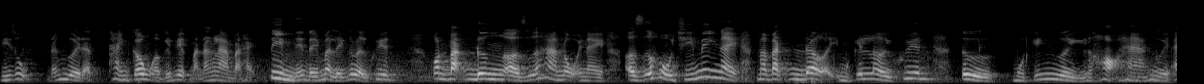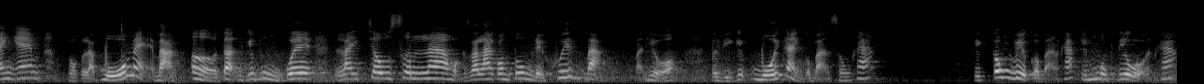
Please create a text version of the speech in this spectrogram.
ví dụ, đã người đã thành công ở cái việc bạn đang làm, bạn hãy tìm đến đấy mà lấy cái lời khuyên. Còn bạn đừng ở giữa Hà Nội này, ở giữa Hồ Chí Minh này mà bạn đợi một cái lời khuyên từ một cái người họ hàng người anh em hoặc là bố mẹ bạn ở tận cái vùng quê Lai Châu, Sơn La hoặc Gia Lai Con Tum để khuyên bạn. Bạn hiểu không? Bởi vì cái bối cảnh của bạn sống khác, cái công việc của bạn khác, cái mục tiêu của bạn khác.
